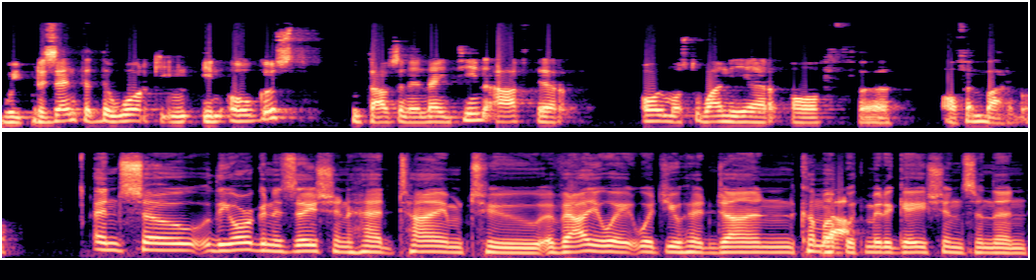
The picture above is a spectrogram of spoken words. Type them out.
We presented the work in, in August 2019 after almost one year of, uh, of embargo. And so the organization had time to evaluate what you had done, come yeah. up with mitigations, and then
